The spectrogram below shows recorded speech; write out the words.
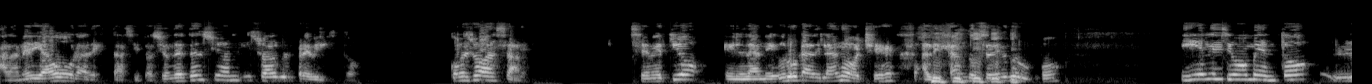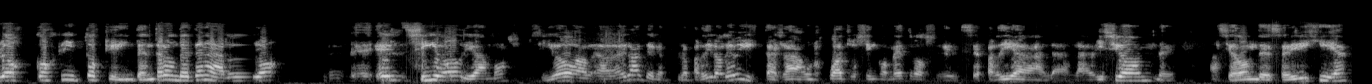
a la media hora de esta situación de tensión, hizo algo imprevisto. Comenzó a avanzar. Se metió en la negrura de la noche, alejándose del grupo, y en ese momento los conscriptos que intentaron detenerlo, eh, él siguió, digamos, siguió adelante, lo perdieron de vista, ya a unos 4 o 5 metros eh, se perdía la visión de, hacia dónde se dirigía.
